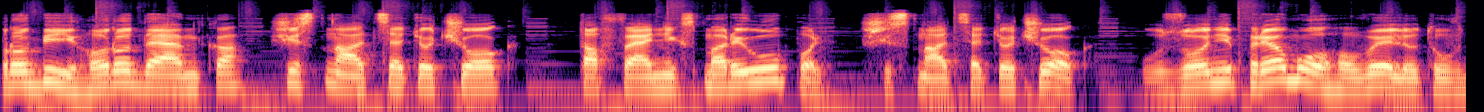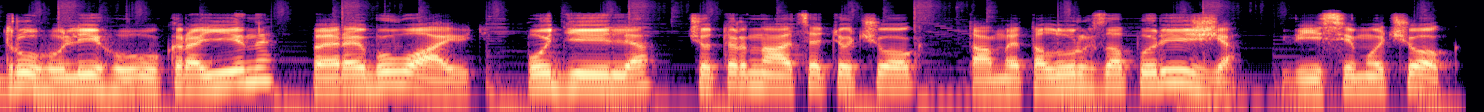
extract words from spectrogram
Пробій Городенка 16 очок та Фенікс Маріуполь 16 очок. У зоні прямого вильоту в другу лігу України перебувають Поділля 14 очок та Металург Запоріжжя 8 очок.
